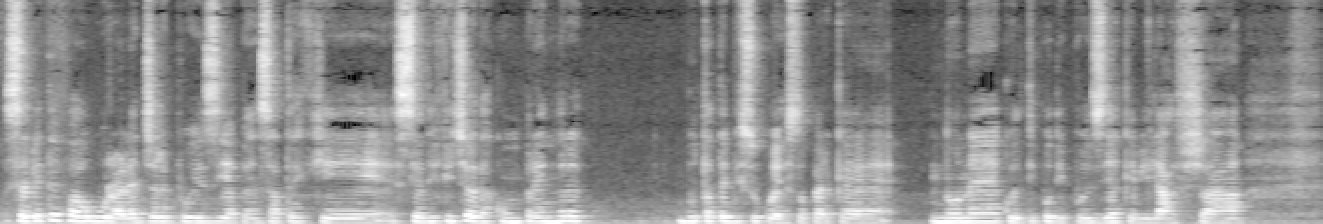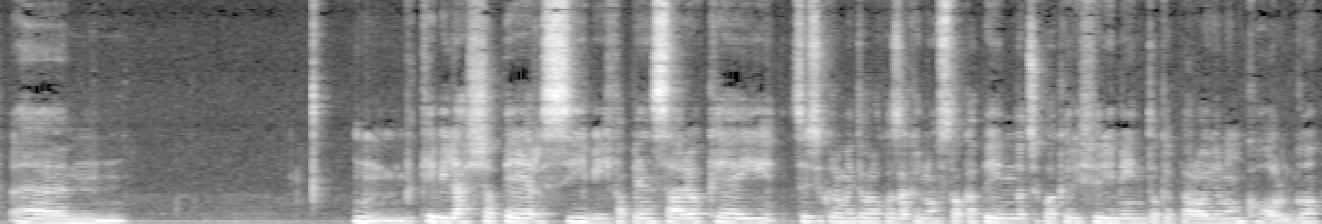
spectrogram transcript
se avete paura a leggere poesia, pensate che sia difficile da comprendere, buttatevi su questo perché non è quel tipo di poesia che vi lascia ehm, mm, che vi lascia persi, vi fa pensare ok, c'è sicuramente qualcosa che non sto capendo, c'è qualche riferimento che però io non colgo.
